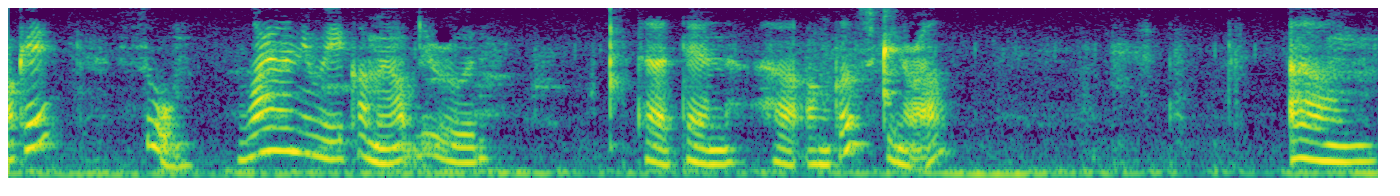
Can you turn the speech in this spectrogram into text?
okay. So while anyway coming up the road to attend her uncle's funeral, um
